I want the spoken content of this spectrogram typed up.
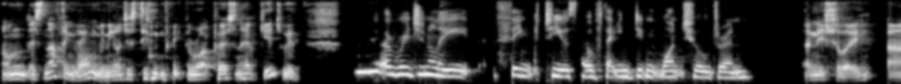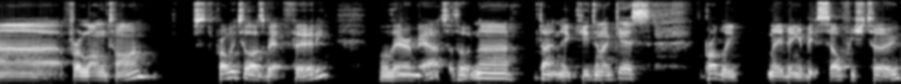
Um, there's nothing wrong with me. I just didn't meet the right person to have kids with. You originally think to yourself that you didn't want children? Initially, uh, for a long time, probably till I was about 30 or thereabouts. I thought, no, don't need kids. And I guess probably me being a bit selfish too,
